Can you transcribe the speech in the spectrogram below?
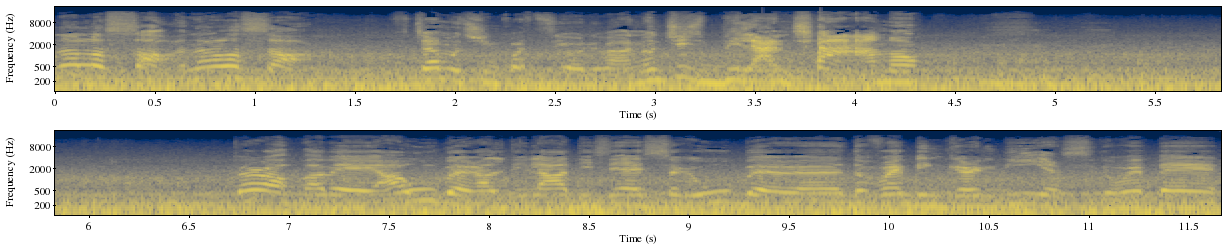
non lo so, non lo so. Facciamo 5 azioni, ma non ci sbilanciamo. Però vabbè, a Uber, al di là di essere Uber, eh, dovrebbe ingrandirsi, dovrebbe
